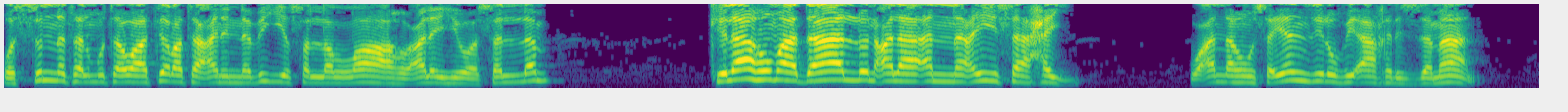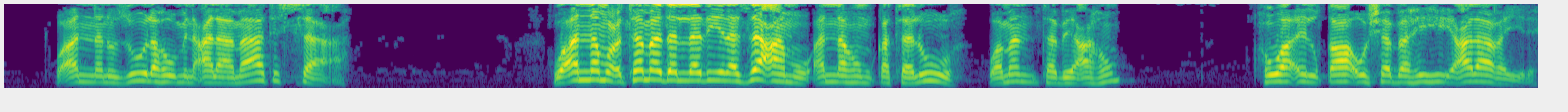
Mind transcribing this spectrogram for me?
والسنة المتواترة عن النبي صلى الله عليه وسلم كلاهما دال على أن عيسى حي وأنه سينزل في آخر الزمان وأن نزوله من علامات الساعة. وأن معتمد الذين زعموا أنهم قتلوه ومن تبعهم هو إلقاء شبهه على غيره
